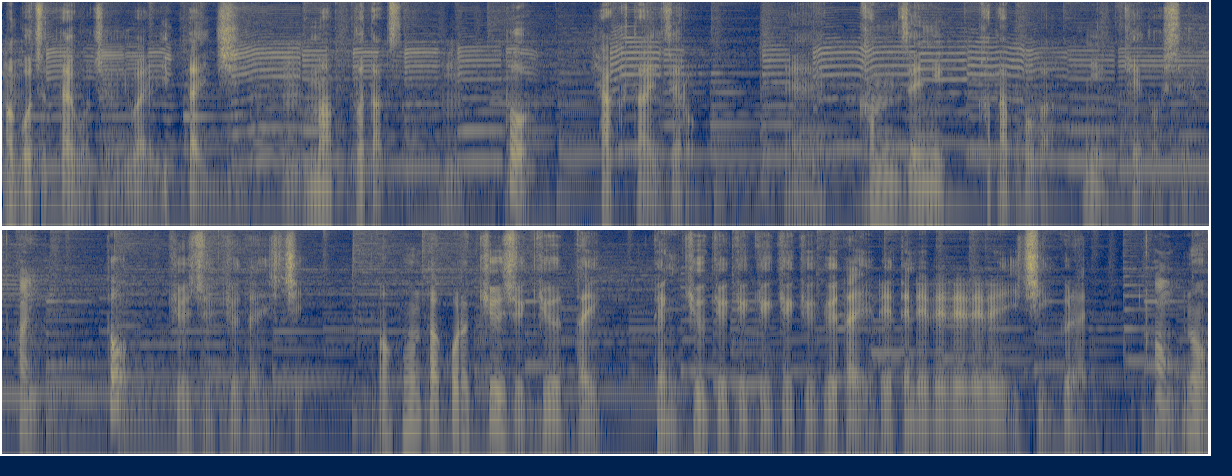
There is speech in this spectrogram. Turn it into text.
まあ、うん。50対50、いわゆる1対1。うん、真っ二つ。うん、と100対0、えー完全に片っぽがに傾倒している。はい、と99対1、まあ、本当はこれ99対点99999対0.00001ぐらい、の、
